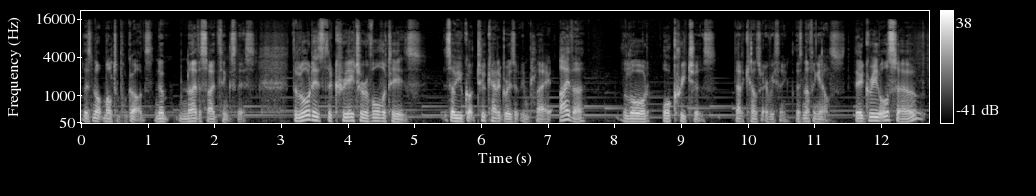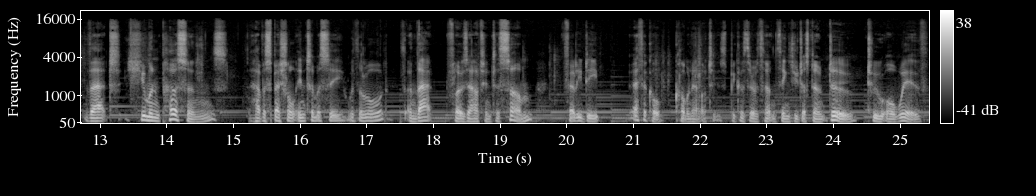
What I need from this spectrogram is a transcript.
There's not multiple gods. No, neither side thinks this. The Lord is the creator of all that is. So you've got two categories in play either the Lord or creatures. That accounts for everything. There's nothing else. They agree also that human persons have a special intimacy with the Lord, and that flows out into some fairly deep ethical commonalities because there are certain things you just don't do to or with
